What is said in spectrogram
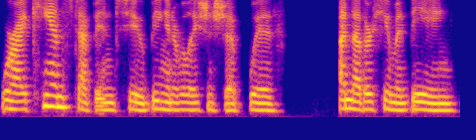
where I can step into being in a relationship with another human being,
